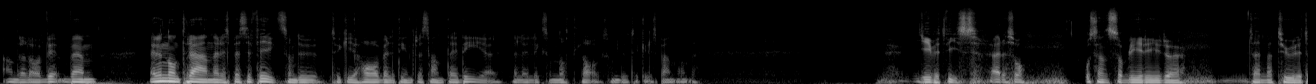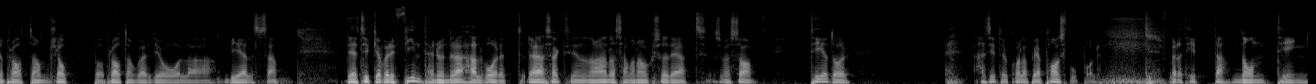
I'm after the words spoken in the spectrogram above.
andra lag. Vem, är det någon tränare specifikt som du tycker har väldigt intressanta idéer? Eller liksom något lag som du tycker är spännande? Givetvis är det så. Och sen så blir det ju det, det naturligt att prata om Klopp och prata om Guardiola, Bielsa. Det jag tycker har varit fint här nu under det här halvåret, det har jag sagt i några andra sammanhang också, det är att, som jag sa, Theodor, han sitter och kollar på japansk fotboll för att hitta någonting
